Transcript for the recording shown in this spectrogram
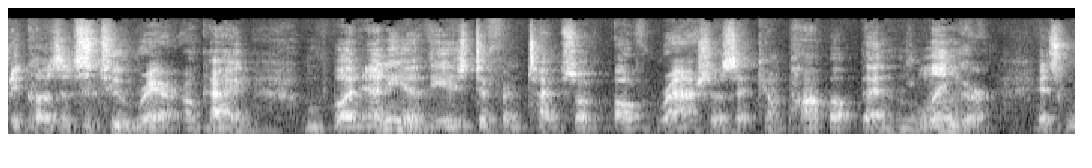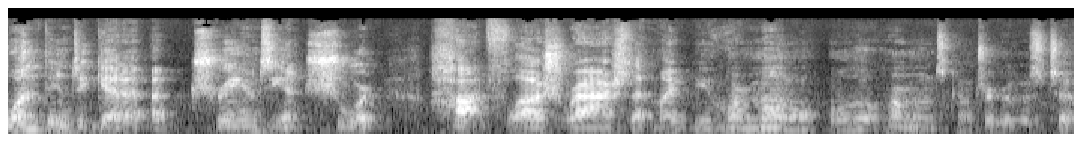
because it's too rare, okay? But any of these different types of, of rashes that can pop up then linger. It's one thing to get a, a transient, short, hot flush rash that might be hormonal, although hormones can trigger those too,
